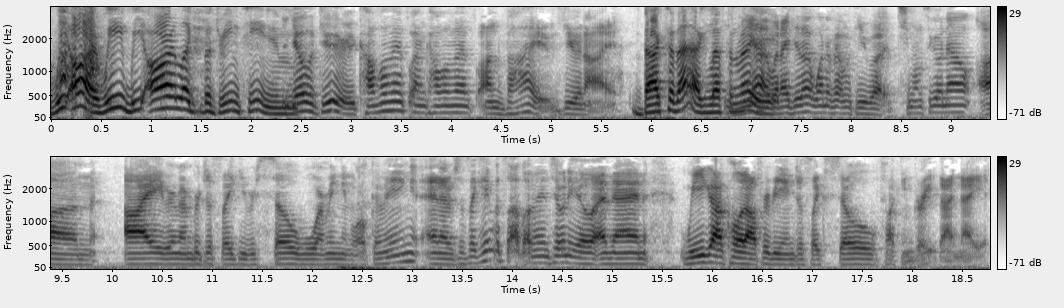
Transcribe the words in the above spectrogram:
We are we we are like the dream team. Yo, dude, compliments on compliments on vibes, you and I. back to back, left and right. Yeah, when I did that one event with you, what, two months ago now, um, I remember just like you were so warming and welcoming, and I was just like, hey, what's up? I'm Antonio. And then we got called out for being just like so fucking great that night.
